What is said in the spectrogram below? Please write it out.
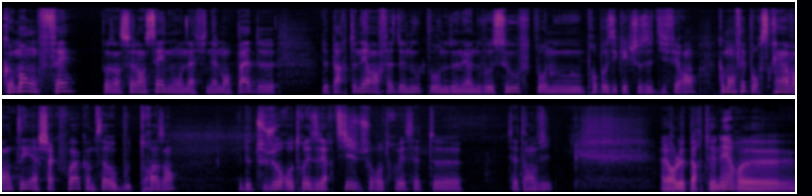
comment on fait dans un seul en scène où on n'a finalement pas de, de partenaire en face de nous pour nous donner un nouveau souffle, pour nous proposer quelque chose de différent? Comment on fait pour se réinventer à chaque fois, comme ça, au bout de trois ans, et de toujours retrouver ce vertige, de toujours retrouver cette, euh, cette envie? Alors le partenaire. Euh...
